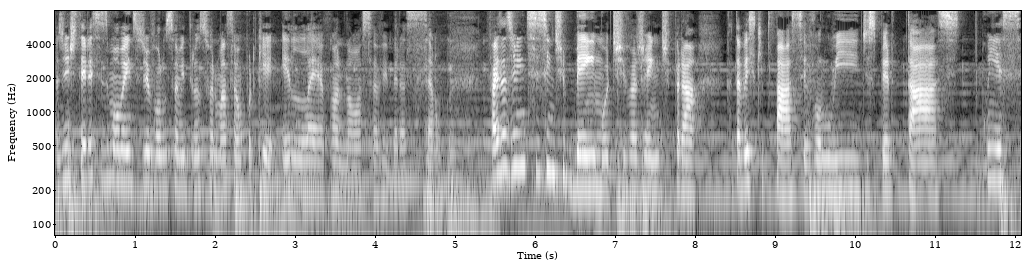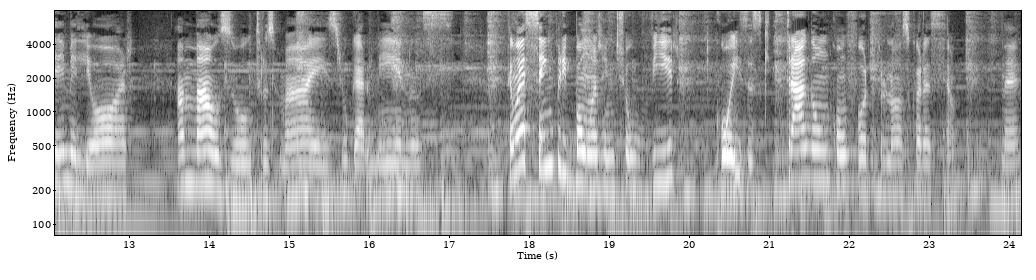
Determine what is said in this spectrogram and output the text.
a gente ter esses momentos de evolução e transformação porque eleva a nossa vibração. Faz a gente se sentir bem, motiva a gente para cada vez que passa evoluir, despertar, conhecer melhor, amar os outros mais, julgar menos. Então é sempre bom a gente ouvir coisas que tragam um conforto para o nosso coração, né?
